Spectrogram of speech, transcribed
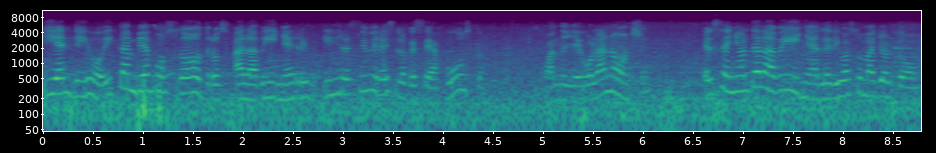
Y él dijo, y también vosotros a la viña y recibiréis lo que sea justo. Cuando llegó la noche, el señor de la viña le dijo a su mayordomo,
